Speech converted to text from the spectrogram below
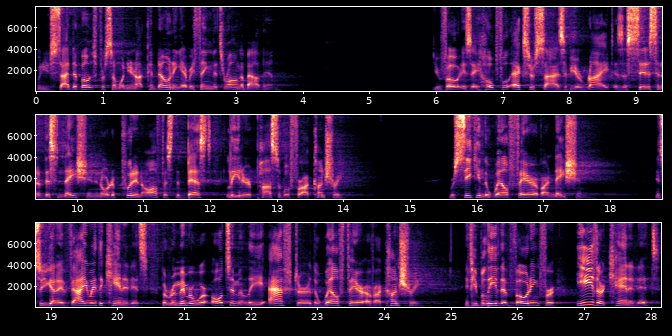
When you decide to vote for someone, you're not condoning everything that's wrong about them. Your vote is a hopeful exercise of your right as a citizen of this nation in order to put in office the best leader possible for our country. We're seeking the welfare of our nation. And so you've got to evaluate the candidates, but remember, we're ultimately after the welfare of our country. If you believe that voting for either candidate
